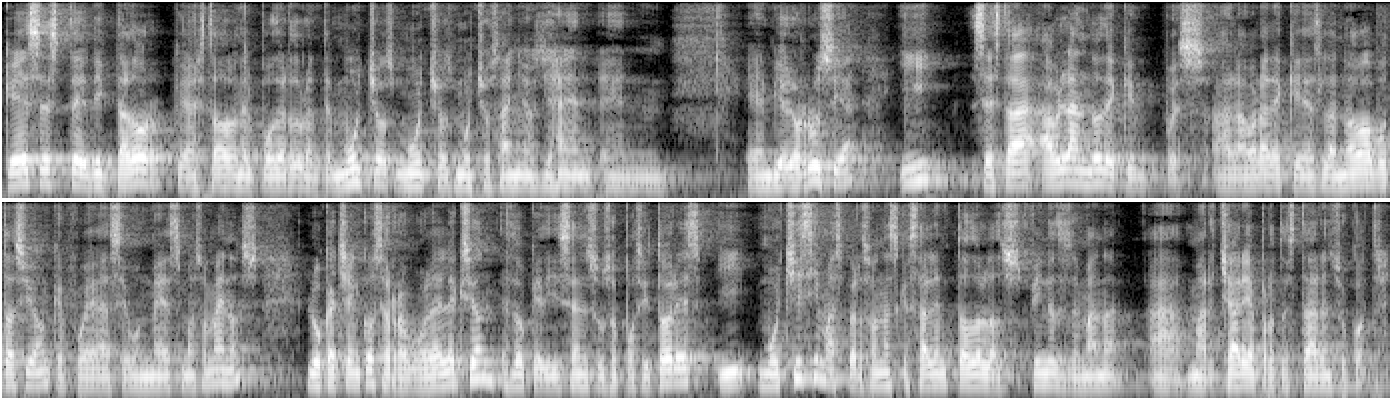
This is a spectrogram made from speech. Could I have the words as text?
que es este dictador que ha estado en el poder durante muchos, muchos, muchos años ya en en Bielorrusia y se está hablando de que pues a la hora de que es la nueva votación que fue hace un mes más o menos Lukashenko se robó la elección es lo que dicen sus opositores y muchísimas personas que salen todos los fines de semana a marchar y a protestar en su contra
